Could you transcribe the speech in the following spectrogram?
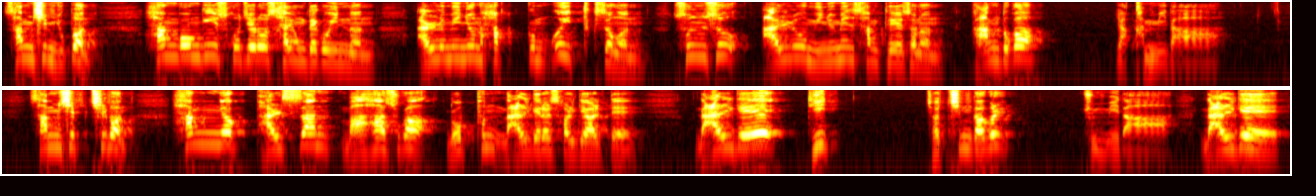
36번 항공기 소재로 사용되고 있는 알루미늄 합금의 특성은 순수 알루미늄인 상태에서는 강도가 약합니다. 37번 항력 발산 마하수가 높은 날개를 설계할 때 날개의 뒷 저침각을 줍니다. 날개의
